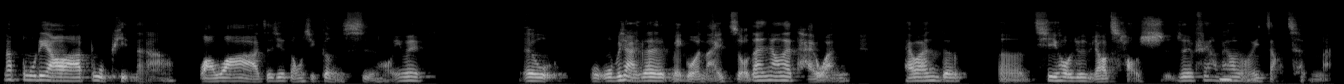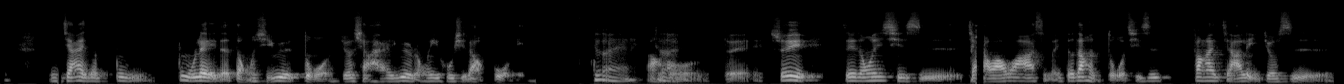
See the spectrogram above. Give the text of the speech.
那布料啊、布品啊、娃娃啊这些东西更是哦，因为呃，我我我不想在美国哪一州，但是像在台湾，台湾的。呃，气候就是比较潮湿，所以非常非常容易长尘螨。你家里的布布类的东西越多，就小孩越容易呼吸道过敏。对，然后对，所以这些东西其实假娃娃什么得到很多，其实放在家里就是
